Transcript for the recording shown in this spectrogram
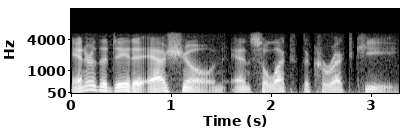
Enter the data as shown and select the correct key.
